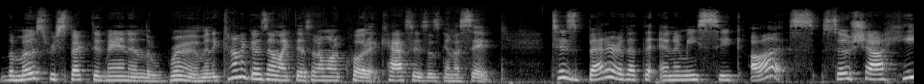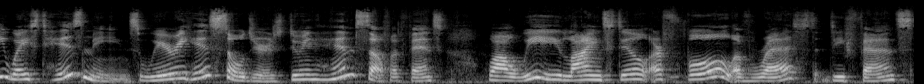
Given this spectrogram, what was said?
the most respected man in the room. And it kind of goes down like this, and I want to quote it. Cassius is going to say, Tis better that the enemy seek us, so shall he waste his means, weary his soldiers, doing himself offense, while we, lying still, are full of rest, defense,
